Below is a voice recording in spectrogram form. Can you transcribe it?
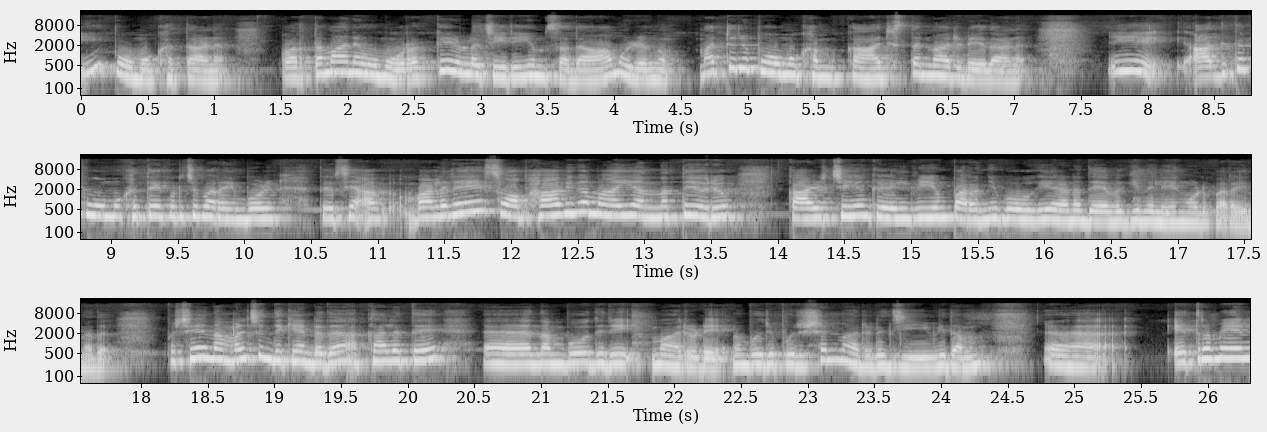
ഈ പൂമുഖത്താണ്. വർത്തമാനവും ഉറക്കെയുള്ള ചിരിയും സദാ മുഴങ്ങും. മറ്റൊരു പൂമുഖം കാര്യസ്ഥന്മാരുടേതാണ്. ഈ ആദ്യത്തെ പൂമുഖത്തെക്കുറിച്ച് പറയുമ്പോൾ തീർച്ചയായും വളരെ സ്വാഭാവികമായി അന്നത്തെ ഒരു കാഴ്ചയും കേൾവിയും പറഞ്ഞു പോവുകയാണ് ദേവകി നിലയങ്ങോട് പറയുന്നത്. പക്ഷേ നമ്മൾ ചിന്തിക്കേണ്ടത് അക്കാലത്തെ നമ്പൂതിരിമാരുടെ നമ്പൂതിരി പുരുഷന്മാരുടെ ജീവിതം എത്രമേൽ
